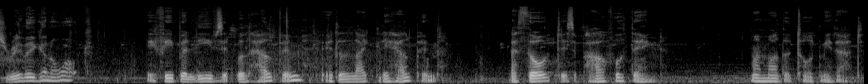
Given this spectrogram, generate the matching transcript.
This really gonna work? If he believes it will help him, it'll likely help him. A thought is a powerful thing. My mother taught me that.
